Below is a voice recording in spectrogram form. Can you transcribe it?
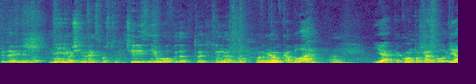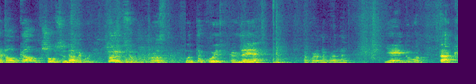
придавили. Ну, мне не очень нравится, потому что через него куда-то то есть, показывал. Вот у меня рука была, я, как вам показывал, я толкал, шел сюда ногой. Тоже все просто. Вот такой. Когда я, аккуратно, аккуратно, я иду вот так.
